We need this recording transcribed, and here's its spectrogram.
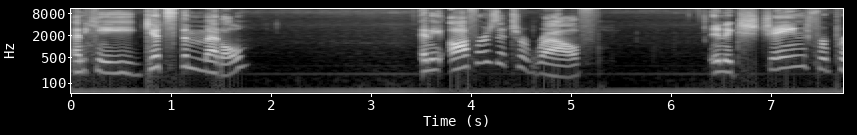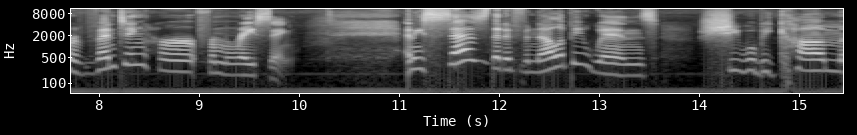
And he gets the medal and he offers it to Ralph in exchange for preventing her from racing. And he says that if Vanellope wins, she will become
